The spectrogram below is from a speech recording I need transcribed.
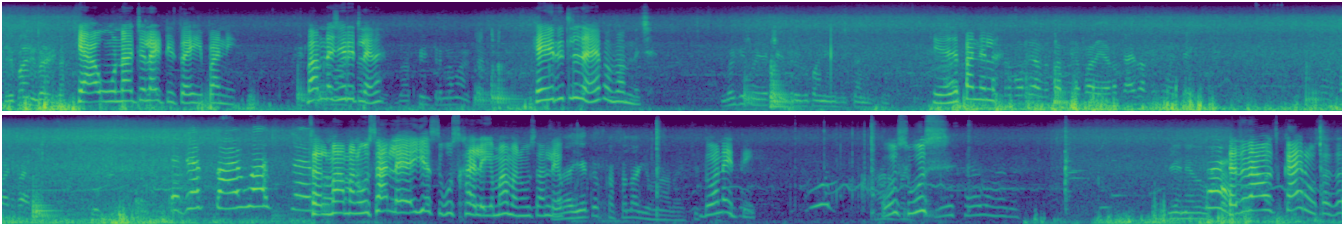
हे पाणी बाहेर ह्या उन्हाच्या लाईटीचं आहे हे पाणी. बामणाच्या हिरीतलं आहे ना हे हिरीतलंच आहे पण बामणाच्या बघितलं या फिल्टरचं पाणी आहे पाणी हे ह्याच्या पाण्याला. चल मामानं ऊस आणलंय. येस ऊस खायला ये. मामानं ऊस आणलंय. जरा एकच कसा लागे म्हणाला दोन आहे ती. ऊस ऊस. त्याचं नाव काय रे ऊसाचं?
